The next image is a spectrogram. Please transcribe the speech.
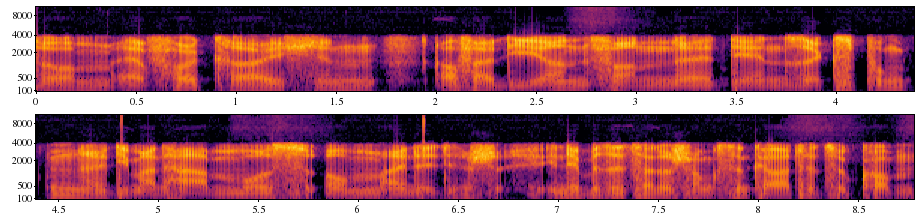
zum erfolgreichen Aufaddieren von äh, den sechs Punkten, äh, die man haben muss, um eine, in den Besitz einer Chancenkarte zu kommen.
